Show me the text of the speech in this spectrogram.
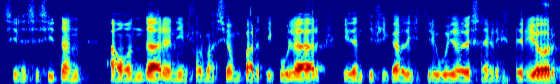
si necesitan ahondar en información particular, identificar distribuidores en el exterior,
